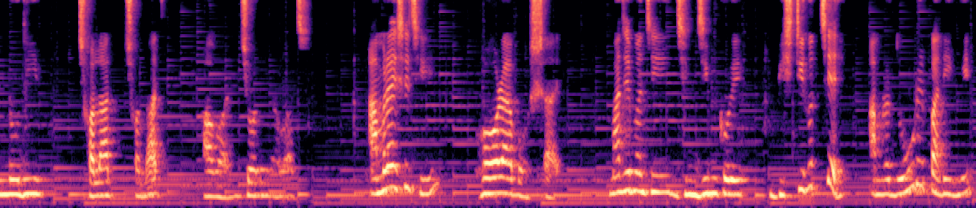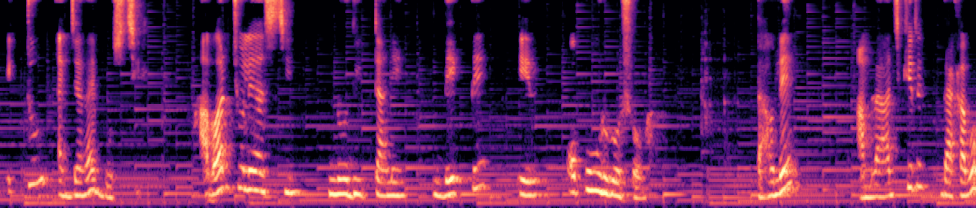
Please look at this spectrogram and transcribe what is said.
নদীর ছলাৎ ছলাৎ আওয়াজ, জলের আওয়াজ। আমরা এসেছি ভরা বর্ষায়। মাঝে মাঝে ঝিমঝিম করে বৃষ্টি হচ্ছে, আমরা দৌড়ে পালিয়ে গিয়ে একটু এক জায়গায় বসছি। আবার চলে আসছি নদীর টানে দেখতে এর অপূর্ব শোভা। তাহলে আমরা আজকের দেখাবো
